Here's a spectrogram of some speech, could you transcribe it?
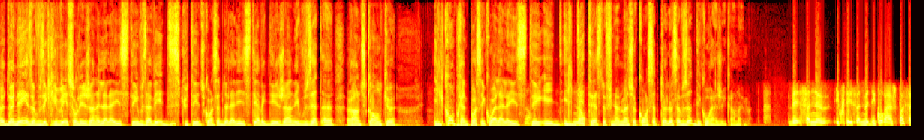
Euh, Denise, vous écrivez sur les jeunes et la laïcité. Vous avez discuté du concept de la laïcité avec des jeunes et vous êtes euh, rendu compte que ils comprennent pas c'est quoi la laïcité et ils détestent finalement ce concept-là. Ça vous a découragé quand même? Ben, ça ne, écoutez, ça ne me décourage pas, ça,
